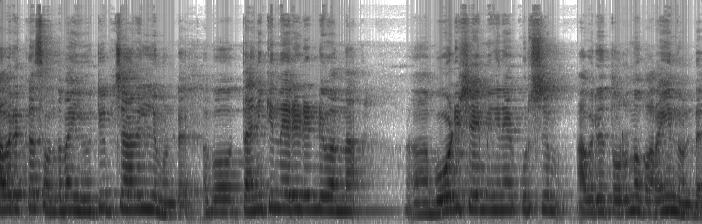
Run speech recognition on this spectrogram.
അവരൊക്കെ സ്വന്തമായി യൂട്യൂബ് ചാനലിലുമുണ്ട്. അപ്പോൾ തനിക്ക് നേരിടേണ്ടി വന്ന ബോഡി ഷെയ്മിങ്ങിനെ കുറിച്ചും അവർ തുറന്നു പറയുന്നുണ്ട്.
